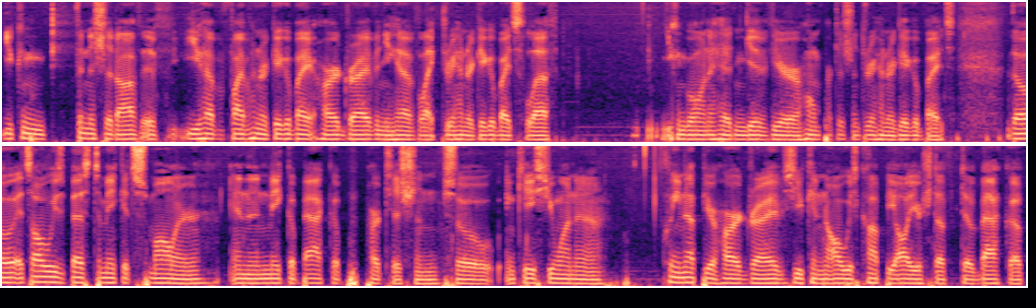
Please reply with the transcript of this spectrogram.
you can finish it off if you have a 500 gigabyte hard drive and you have like 300 gigabytes left. You can go on ahead and give your home partition 300 gigabytes. Though it's always best to make it smaller and then make a backup partition. So, in case you want to clean up your hard drives, you can always copy all your stuff to backup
